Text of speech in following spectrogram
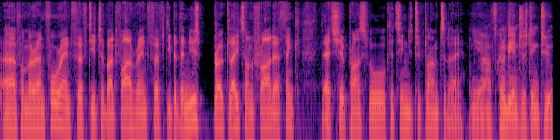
uh, from around four rand fifty to about five rand fifty. But the news broke late on Friday. I think that share price will continue to climb today. Yeah, it's going to be interesting to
